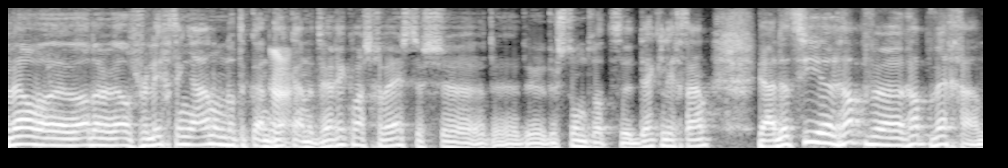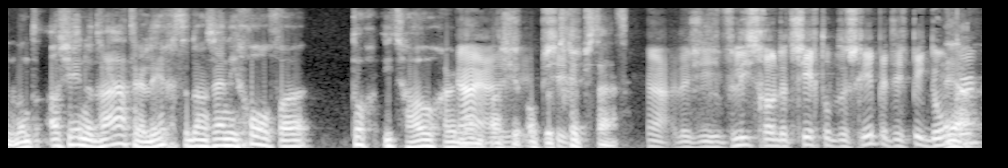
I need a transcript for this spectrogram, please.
wel, we hadden wel verlichting aan, omdat ik aan dek ja. aan het werk was geweest. Dus uh, er stond wat deklicht aan. Ja, dat zie je rap, rap weggaan. Want als je in het water ligt, dan zijn die golven toch iets hoger ja, dan ja, als je op het schip staat. Ja, dus je verliest gewoon het zicht op het schip. Het is pikdonker.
